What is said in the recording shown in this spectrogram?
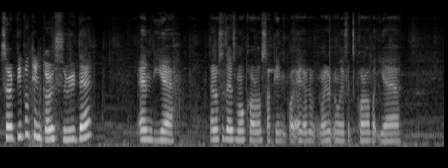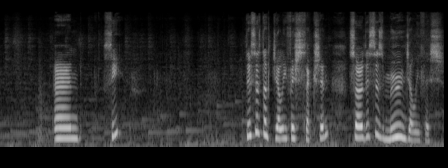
So people can go through there, and yeah. And also there's more coral sucking. I, I don't, I don't know if it's coral, but yeah. And see, this is the jellyfish section. So this is moon jellyfish.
